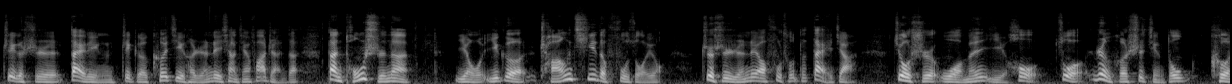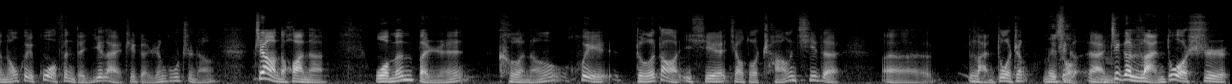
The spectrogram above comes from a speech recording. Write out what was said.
这个是带领这个科技和人类向前发展的。但同时呢，有一个长期的副作用，这是人类要付出的代价，就是我们以后做任何事情都可能会过分的依赖这个人工智能。这样的话呢，我们本人可能会得到一些叫做长期的呃懒惰症。没错，哎，这个懒惰是。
